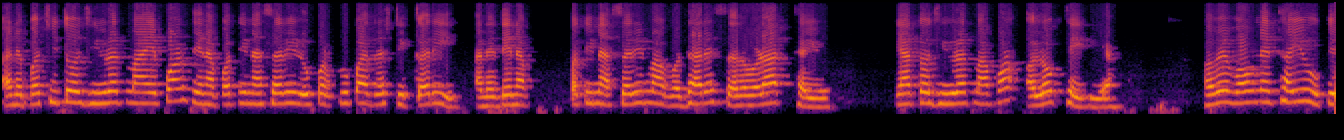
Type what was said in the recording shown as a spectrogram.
અને પછી તો જીવરતમાએ પણ તેના પતિના શરીર ઉપર કૃપા દ્રષ્ટિ કરી અને તેના પતિના શરીરમાં વધારે સરવડાટ થયો. ત્યાં તો જીવરતમાં પણ અલોપ થઈ ગયા. હવે વહુને થયું કે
